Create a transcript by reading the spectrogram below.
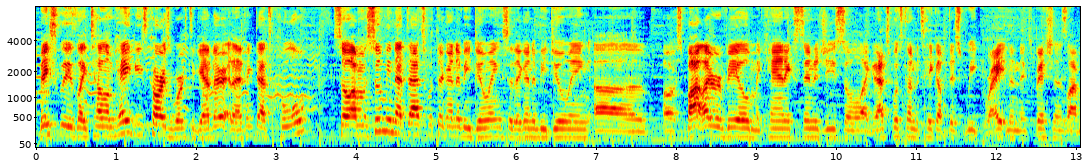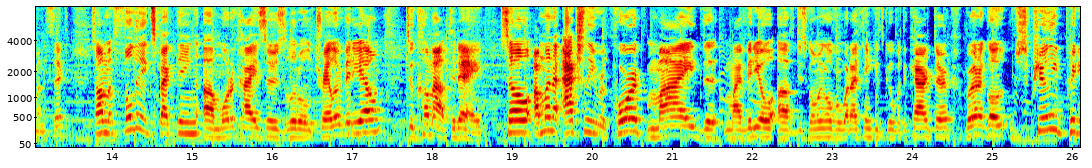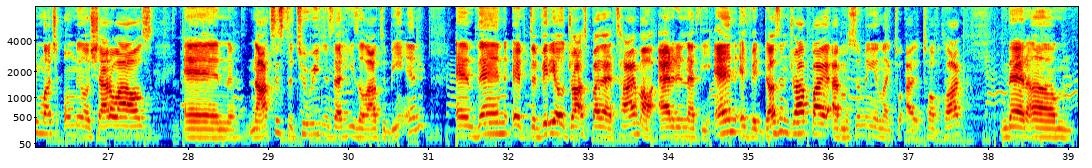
basically is like tell them, hey, these cards work together, and I think that's cool. So I'm assuming that that's what they're going to be doing. So they're going to be doing uh, a spotlight reveal, mechanics, synergy. So like that's what's going to take up this week, right? And then the expansion is live on the 6th. So I'm fully expecting uh, Mordekaiser's little trailer video to come out today. So I'm to actually record my the, my video of just going over what I think is good with the character. We're to go purely pretty much only on Shadow Isles and Noxus, the two regions that he's allowed to be in. And then if the video drops by that time, I'll add it in at the end. If it doesn't drop by, I'm assuming in like 12 o'clock, then um,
